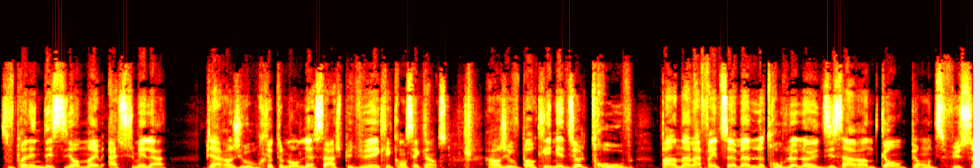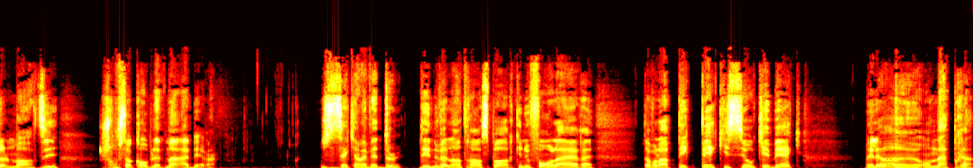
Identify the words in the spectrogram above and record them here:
Si vous prenez une décision de même, assumez-la. Puis arrangez-vous pour que tout le monde le sache, puis vivez avec les conséquences. Arrangez-vous pas pour que les médias le trouvent pendant la fin de semaine, le trouvent le lundi, s'en rendent compte, puis on diffuse ça le mardi. Je trouve ça complètement aberrant. Je disais qu'il y en avait deux, des nouvelles en transport qui nous font l'air euh, d'avoir l'air pic-pic ici au Québec. Mais là, euh, on apprend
